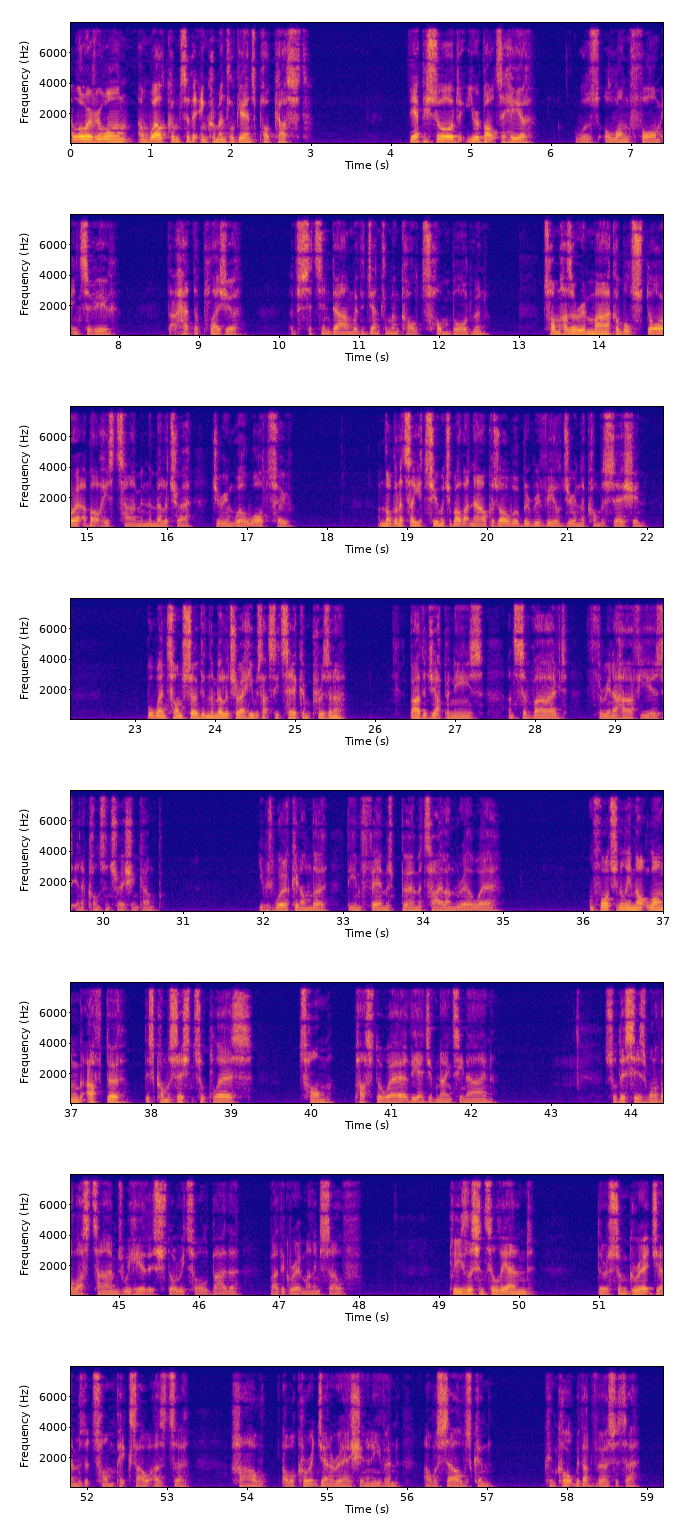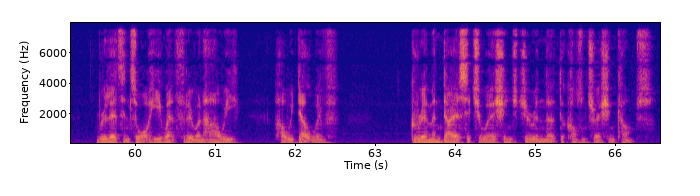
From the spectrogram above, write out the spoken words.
Hello, everyone, and welcome to the Incremental Gains podcast. The episode you're about to hear was a long form interview that I had the pleasure of sitting down with a gentleman called Tom Boardman. Tom has a remarkable story about his time in the military during World War II. I'm not going to tell you too much about that now because all will be revealed during the conversation. But when Tom served in the military, he was actually taken prisoner by the Japanese and survived three and a half years in a concentration camp. He was working on the, the infamous Burma Thailand Railway. Unfortunately, not long after this conversation took place, Tom passed away at the age of 99. So this is one of the last times we hear this story told by the by the great man himself. Please listen till the end. There are some great gems that Tom picks out as to how our current generation and even ourselves can can cope with adversity, relating to what he went through and how we how we dealt with grim and dire situations during the, the concentration camps.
